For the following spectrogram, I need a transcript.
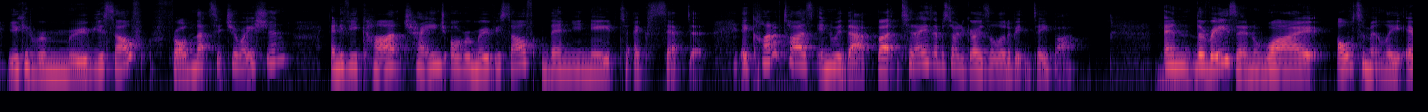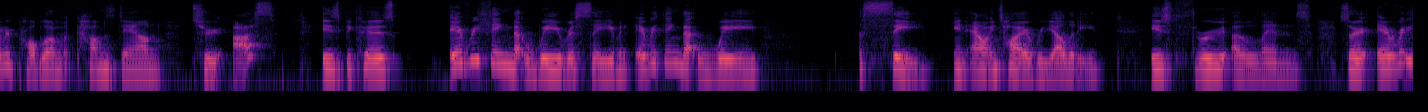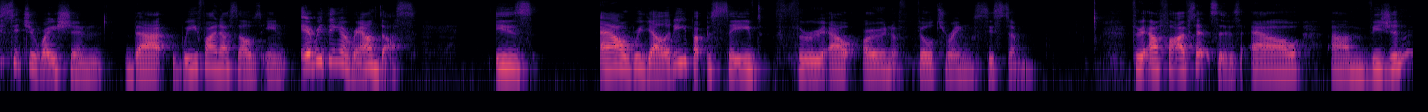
you can remove yourself from that situation, and if you can't change or remove yourself, then you need to accept it. It kind of ties in with that, but today's episode goes a little bit deeper. And the reason why ultimately every problem comes down to us is because everything that we receive and everything that we see in our entire reality is through a lens. So every situation that we find ourselves in, everything around us is our reality, but perceived through our own filtering system. Through our five senses, our um, vision,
